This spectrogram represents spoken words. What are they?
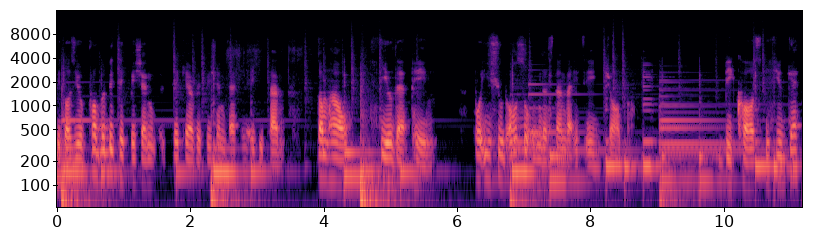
because you'll probably take patient take care of a patient better if you can somehow feel their pain. But you should also understand that it's a job. Because if you get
